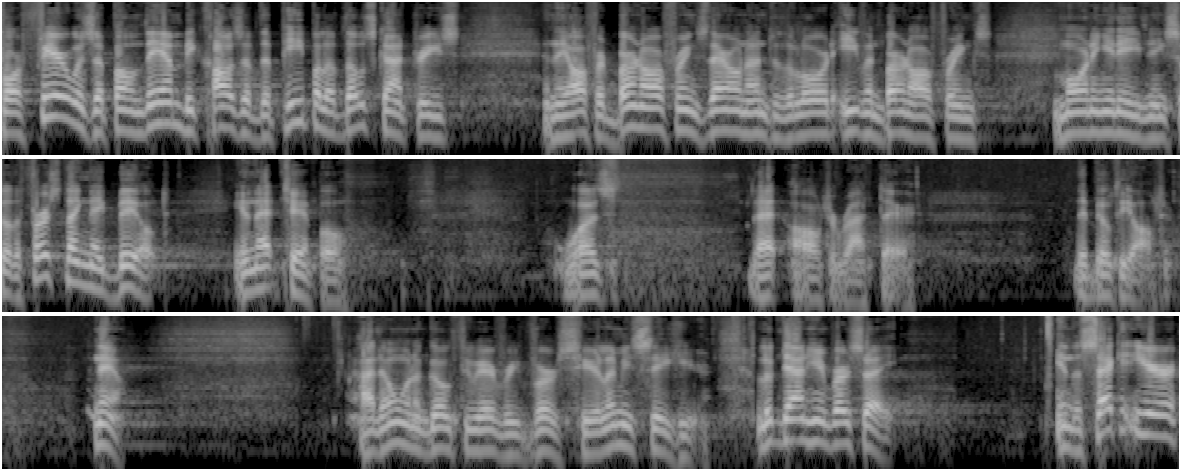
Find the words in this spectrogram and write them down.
for fear was upon them because of the people of those countries. And they offered burnt offerings thereon unto the Lord, even burnt offerings morning and evening. So the first thing they built in that temple was that altar right there. They built the altar. Now, I don't want to go through every verse here. Let me see here. Look down here in verse 8. In the second year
